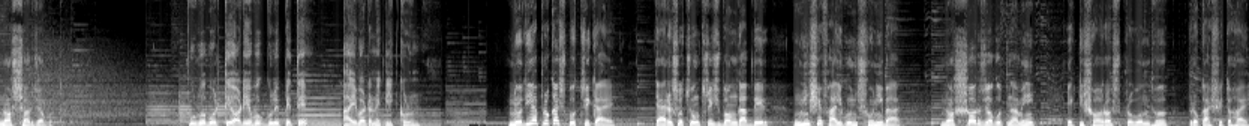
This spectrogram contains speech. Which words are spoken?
নশ্বর জগৎ। পূর্ববর্তী অডিও বুকগুলি পেতে আই বাটনে ক্লিক করুন। নদিয়া প্রকাশ পত্রিকায় তেরোশো চৌত্রিশ বঙ্গাব্দের উনিশে ফাল্গুন শনিবার নশ্বর জগৎ নামে একটি সরস প্রবন্ধ প্রকাশিত হয়।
